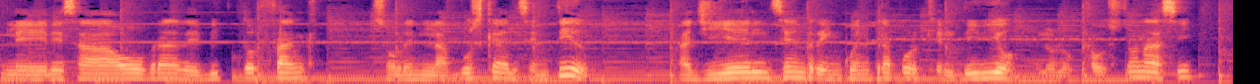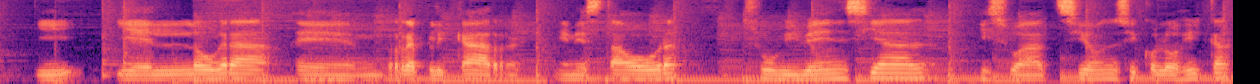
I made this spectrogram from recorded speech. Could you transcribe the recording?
leer esa obra de Víctor Frank sobre la búsqueda del sentido. Allí él se reencuentra porque él vivió el holocausto nazi y, él logra eh, replicar en esta obra su vivencia y su acción psicológica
